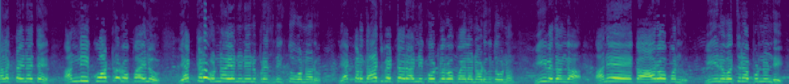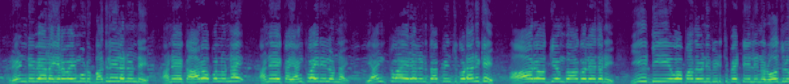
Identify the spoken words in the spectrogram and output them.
కలెక్ట్ అయినైతే అన్ని కోట్ల రూపాయలు ఎక్కడ ఉన్నాయని నేను ప్రశ్నిస్తూ ఉన్నాను. ఎక్కడ దాచిపెట్టారు అన్ని కోట్ల రూపాయలని అడుగుతూ ఉన్నాం. ఈ విధంగా అనేక ఆరోపణలు. ఈయన వచ్చినప్పటి నుండి రెండు వేల ఇరవై మూడు బదిలీల నుండి అనేక ఆరోపణలు ఉన్నాయి అనేక ఎంక్వైరీలు ఉన్నాయి. ఎంక్వైరీలను తప్పించుకోవడానికి ఆరోగ్యం బాగోలేదని ఈ డిఈఓ పదవిని విడిచిపెట్టి వెళ్ళిన రోజులు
